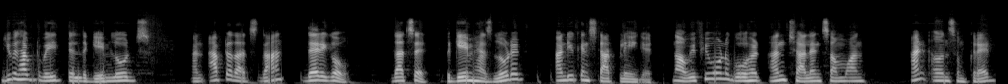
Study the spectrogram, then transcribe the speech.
you will have to wait till the game loads. And after that's done, there you go. That's it. The game has loaded and you can start playing it. Now, if you want to go ahead and challenge someone and earn some KRED,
